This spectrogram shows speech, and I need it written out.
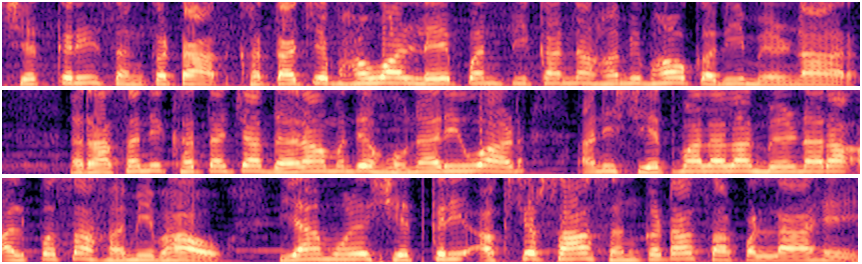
शेतकरी संकटात खताचे भाव वाढले पण पिकांना हमीभाव कधी मिळणार? रासायनिक खताच्या दरामध्ये होणारी वाढ आणि शेतमालाला मिळणारा अल्पसा हमीभाव यामुळे शेतकरी अक्षरशः संकटात सापडला आहे.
